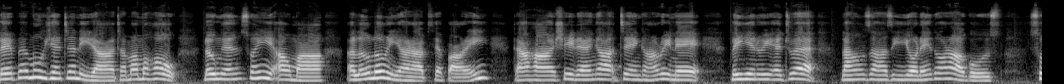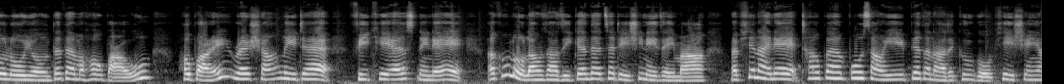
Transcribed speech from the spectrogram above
လေပတ်မှုရပ်တက်နေတာဒါမှမဟုတ်လုပ်ငန်းစွမ်းရည်အောက်မှာအလုံးလုံးနေရတာဖြစ်ပါတယ်။ဒါဟာရှေ့တန်းကတင်ကားတွေနဲ့လေရင်တွေအတွက်လောင်စာစီရော်နေသွားတာကိုဆိုလိုယုံတသက်မဟုတ်ပါဘူး။ဟုတ်ပါတယ်ရုရှားလေတပ် VKS နေနဲ့အခုလိုလောင်စာစီကန့်သက်ချက်တွေရှိနေချိန်မှာမဖြစ်နိုင်တဲ့ထောက်ပံ့ပို့ဆောင်ရေးပြဿနာတစ်ခုကိုဖြေရှင်းရ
